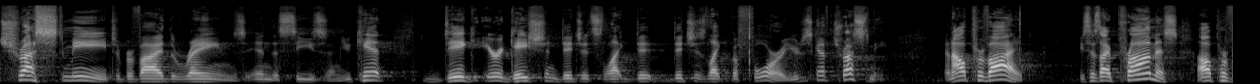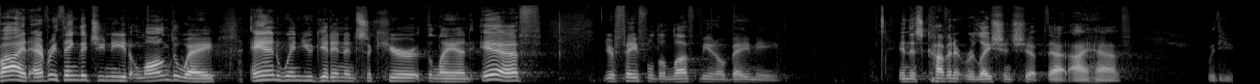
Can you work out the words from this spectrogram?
trust me to provide the rains in the season. You can't dig irrigation ditches like, ditches like before. You're just going to have to trust me, and I'll provide. He says, I promise I'll provide everything that you need along the way and when you get in and secure the land if you're faithful to love me and obey me in this covenant relationship that I have with you.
